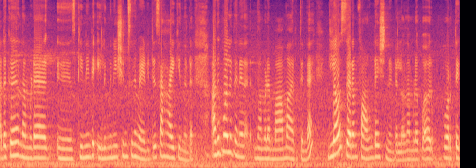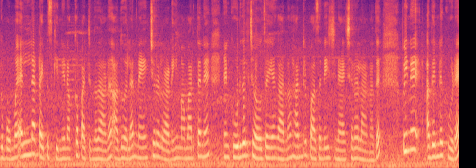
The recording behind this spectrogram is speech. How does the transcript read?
അതൊക്കെ നമ്മുടെ സ്കിന്നിന്റെ എലിമിനേഷൻസിന് വേണ്ടിയിട്ട് സഹായിക്കുന്നുണ്ട്. അതുപോലെ തന്നെ നമ്മുടെ മാമാർത്തിന്റെ ഗ്ലോ സെറം ഫൗണ്ടേഷൻ ഉണ്ടല്ലോ. നമ്മൾ പുറത്തേക്ക് പോകുമ്പോൾ എല്ലാ ടൈപ്പ് സ്കിന്നിനൊക്കെ പറ്റുന്നതാണ്. അതുമല്ല നാച്ചുറലാണ് ഈ മാമാർത്ത് തന്നെ ഞാൻ കൂടുതൽ ചോസ് ചെയ്യാൻ കാരണം ഹൺഡ്രഡ് പെർസെന്റേജ് നാച്ചുറലാണത് പിന്നെ അതിന്റെ കൂടെ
